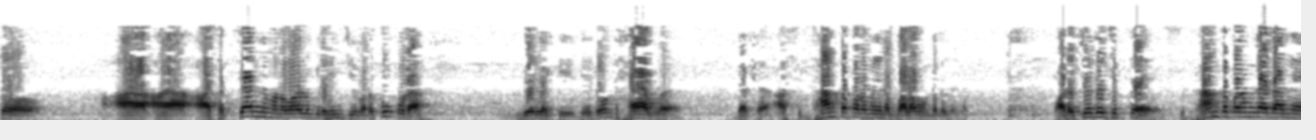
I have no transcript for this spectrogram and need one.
so ఆ- ఆ సత్యాన్ని మన వాళ్ళు గ్రహించే వరకు కూడా వీళ్ళకి దే డోంట్ హ్యావ్ దట్ ఆ సిద్ధాంతపరమైన బలం ఉండదు వీళ్ళకి. వాడు వచ్చేదో చెప్తే సిద్ధాంతపరంగా దాన్ని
